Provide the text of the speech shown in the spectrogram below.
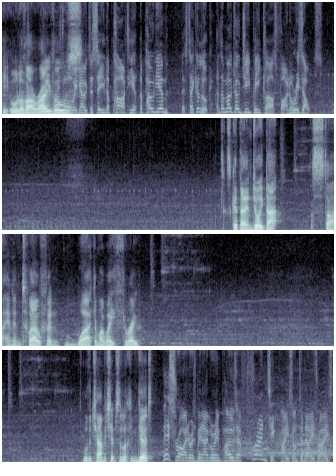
Beat all of our rivals. Before we go to see the party at the podium, let's take a look at the MotoGP class final results. It's good though, enjoyed that. Starting in 12th and working my way through. All the championships are looking good. This rider has been able to impose a frantic pace on today's race,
